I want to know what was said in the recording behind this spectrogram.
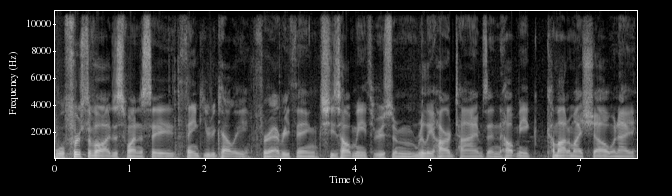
Well, first of all, I just want to say thank you to Kelly for everything. She's helped me through some really hard times and helped me come out of my shell when I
